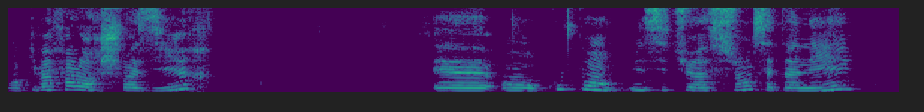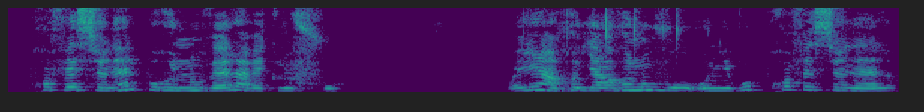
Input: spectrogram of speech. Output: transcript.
donc il va falloir choisir euh, en coupant une situation cette année professionnelle pour une nouvelle avec le fou voyez, il y a un renouveau au niveau professionnel.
